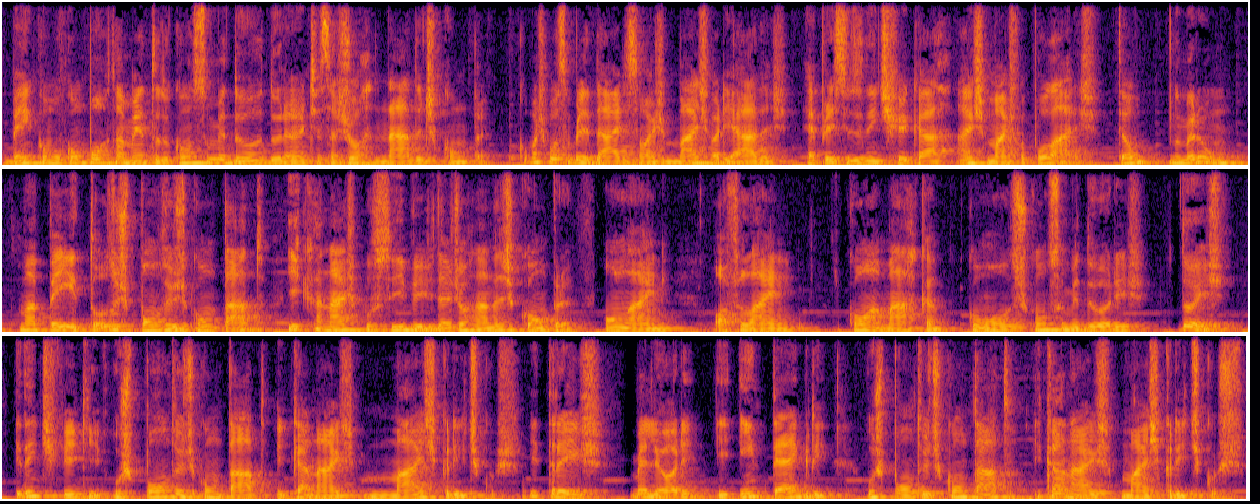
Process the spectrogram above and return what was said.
bem como o comportamento do consumidor durante essa jornada de compra. Como as possibilidades são as mais variadas, é preciso identificar as mais populares. Então, número 1, um, mapeie todos os pontos de contato e canais possíveis da jornada de compra, online, offline, com a marca, com outros consumidores. 2. Identifique os pontos de contato e canais mais críticos. E 3. Melhore e integre os pontos de contato e canais mais críticos.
